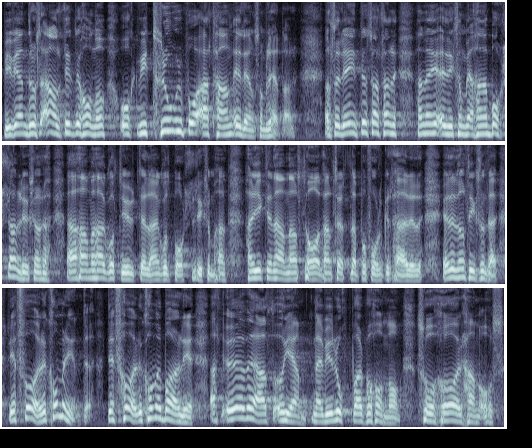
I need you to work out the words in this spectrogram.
Vi vänder oss alltid till honom och vi tror på att han är den som räddar. Alltså det är inte så att han, han är, liksom, han är borta, liksom. han har gått ut eller han har gått bort. Liksom. Han, han gick till en annan stad glad, han tröttnar på folket här eller, eller någonting sånt där. Det förekommer inte. Det förekommer bara det att överallt och jämt när vi ropar på honom så hör han oss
